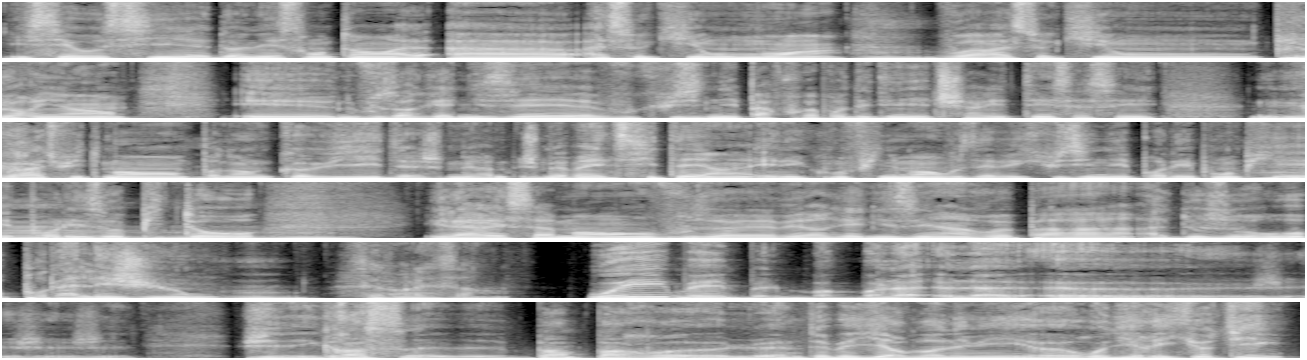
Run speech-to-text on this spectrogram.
il sait aussi donner son temps à, à, à ceux qui ont moins, Mmh. voire à ceux qui ont plus rien. Et vous organisez, vous cuisinez parfois pour des dîners de charité, ça c'est gratuitement. Pendant le Covid, je me, je me permets de citer, hein, et les confinements, vous avez cuisiné pour les pompiers, pour les hôpitaux. Et là, récemment, vous avez organisé un repas à 2 euros pour la Légion. C'est vrai, ça? Oui, mais bon, là, euh, j'ai grâce euh, par, par euh, l'intermédiaire de mon ami Rodi Ricciotti,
